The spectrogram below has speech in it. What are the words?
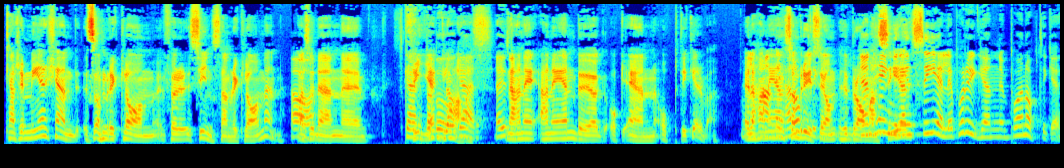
kanske mer känd som reklam för Synsam-reklamen. Ja. Alltså den eh, Skarpa bågar. Ja, det. han, är, han är en bög och en optiker, va? Eller han, är en han som bryr sig om hur bra Han man hänger i ser. en sele på ryggen på en optiker.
